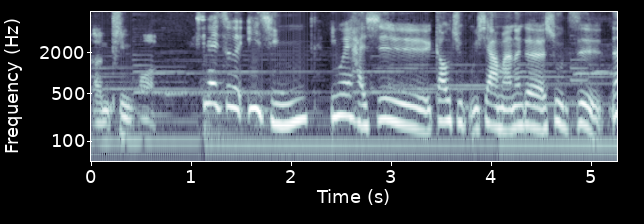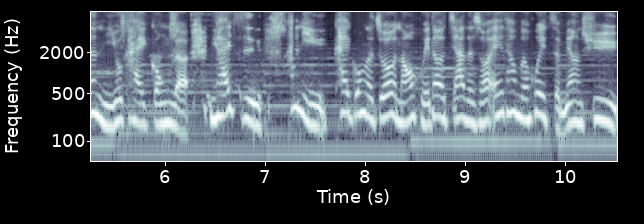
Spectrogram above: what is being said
很听话。现在这个疫情，因为还是高居不下嘛，那个数字，那你又开工了，女孩子看你开工了之后，然后回到家的时候，哎，他们会怎么样去？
